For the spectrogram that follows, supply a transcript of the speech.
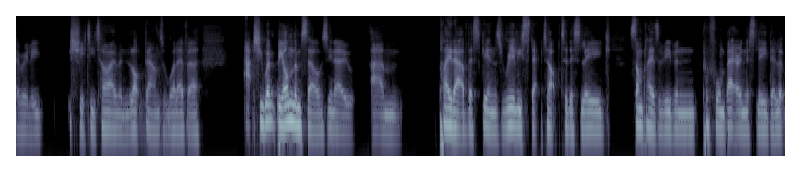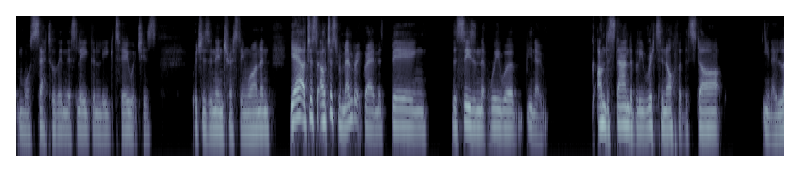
a really shitty time and lockdowns and whatever actually went beyond themselves you know um, played out of their skins really stepped up to this league some players have even performed better in this league. They look more settled in this league than League Two, which is which is an interesting one. And yeah, I'll just I'll just remember it, Graham, as being the season that we were, you know, understandably written off at the start. You know,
